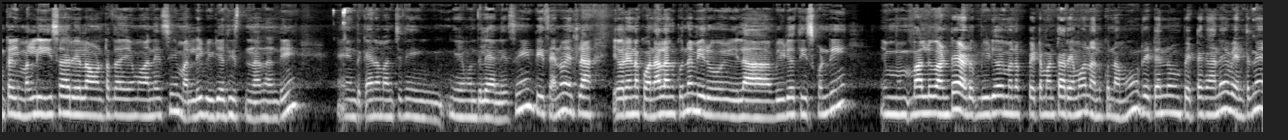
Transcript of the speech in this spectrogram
ఇంకా మళ్ళీ ఈసారి ఎలా ఉంటుందో ఏమో అనేసి మళ్ళీ వీడియో తీస్తున్నానండి. ఎందుకైనా మంచిది ఏముందిలే అనేసి తీసాను. ఇట్లా ఎవరైనా కొనాలనుకున్నా మీరు ఇలా వీడియో తీసుకోండి. వాళ్ళు అంటే అడు వీడియో ఏమైనా పెట్టమంటారేమో అని అనుకున్నాము. రిటర్న్ పెట్టగానే వెంటనే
